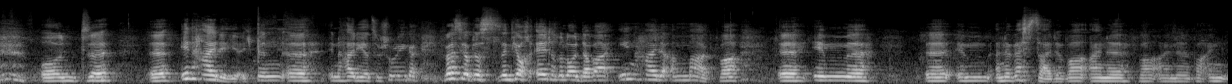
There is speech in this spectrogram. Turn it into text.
Und äh, in Heide hier, ich bin äh, in Heide hier zur Schule gegangen. Ich weiß nicht, ob das sind ja auch ältere Leute, da war in Heide am Markt, war äh, im, äh, äh, im, an der Westseite war, eine, war, eine, war ein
